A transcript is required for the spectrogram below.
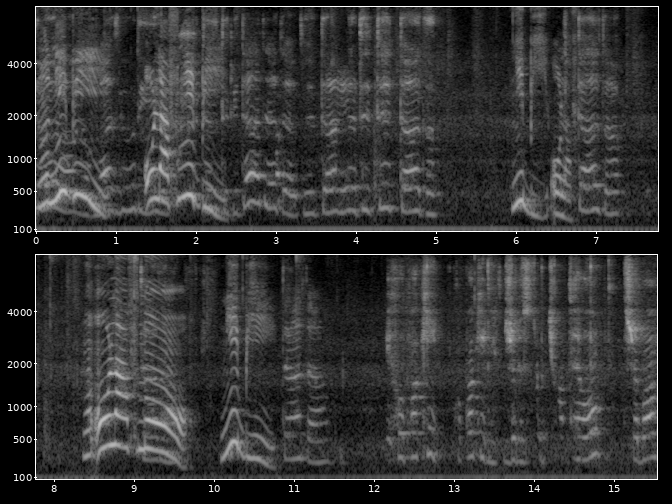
No nie bij. Olaf, nie bij. Nie bij, Olaf. No Olaf, no. Nie bij. I chłopaki, chłopaki, żeby zrobić Mateo, trzeba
